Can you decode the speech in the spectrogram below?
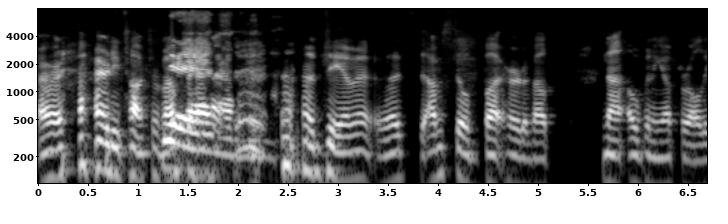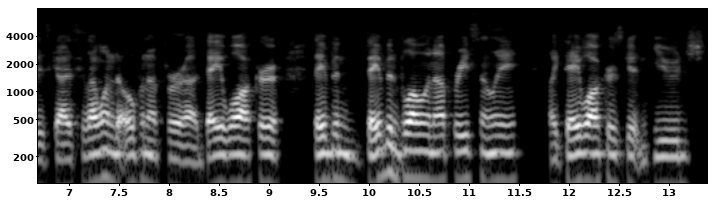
I already, I already talked about that. Damn it! That's, I'm still butthurt about not opening up for all these guys because I wanted to open up for uh, Daywalker. They've been they've been blowing up recently. Like Daywalker's getting huge.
